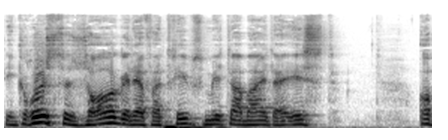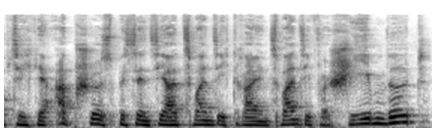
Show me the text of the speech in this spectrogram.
Die größte Sorge der Vertriebsmitarbeiter ist, ob sich der Abschluss bis ins Jahr 2023 verschieben wird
